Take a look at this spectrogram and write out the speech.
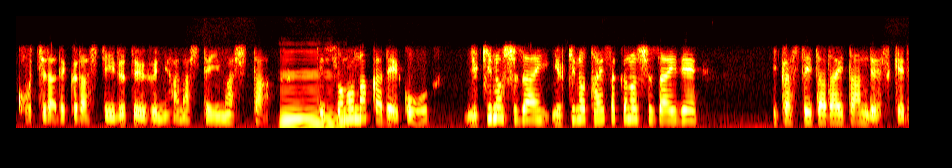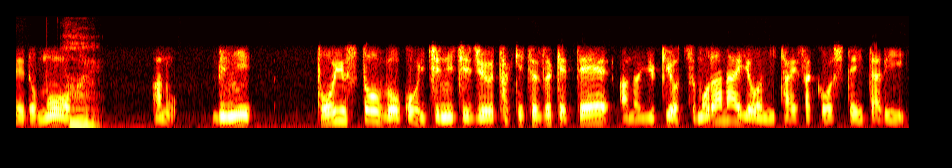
こちらで暮らしているというふうに話していました。うーん。でその中でこう雪の取材、雪の対策の取材で行かせていただいたんですけれども、はい。あのビニ灯油ストーブをこう一日中焚き続けて、あの雪を積もらないように対策をしていたり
